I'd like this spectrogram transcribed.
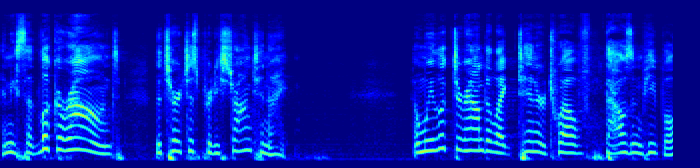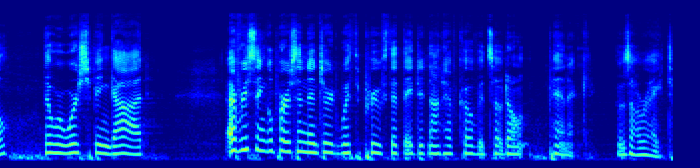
And he said, Look around. The church is pretty strong tonight. And we looked around to like 10 or 12,000 people that were worshiping God. Every single person entered with proof that they did not have COVID, so don't panic. It was all right.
